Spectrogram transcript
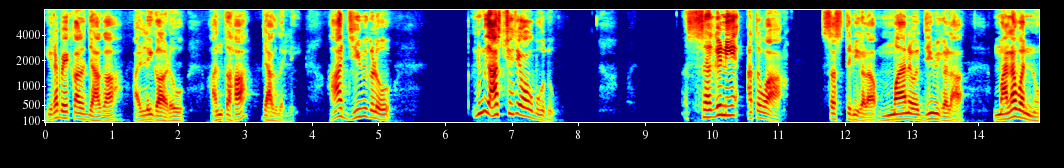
ಇರಬೇಕಾದ ಜಾಗ ಹಳ್ಳಿಗಾಡು ಅಂತಹ ಜಾಗದಲ್ಲಿ. ಆ ಜೀವಿಗಳು ನಿಮಗೆ ಆಶ್ಚರ್ಯವಾಗಬಹುದು. ಸಗಣಿ ಅಥವಾ ಸಸ್ತನಿಗಳ ಮಾನವ ಜೀವಿಗಳ ಮಲವನ್ನು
